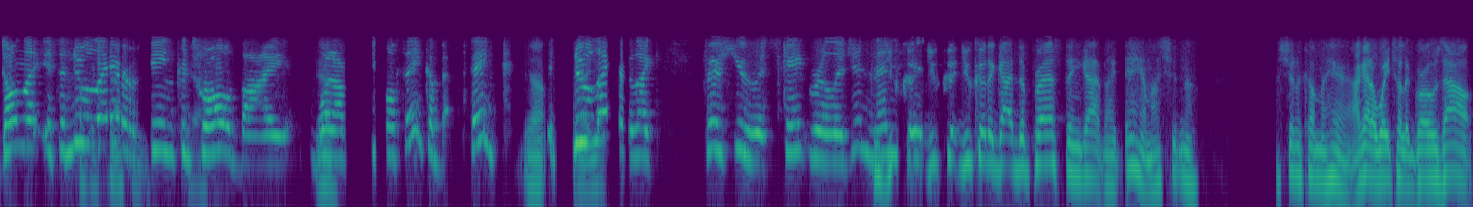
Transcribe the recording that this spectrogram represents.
don't let it's a new Of layer of being controlled by what Yeah. other people think about think. Yeah. It's a new Yeah. layer. Like first you escape religion, then you could you could you could have got depressed and got like, damn, I shouldn't have I shouldn't have cut my hair. I got to wait till it grows out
